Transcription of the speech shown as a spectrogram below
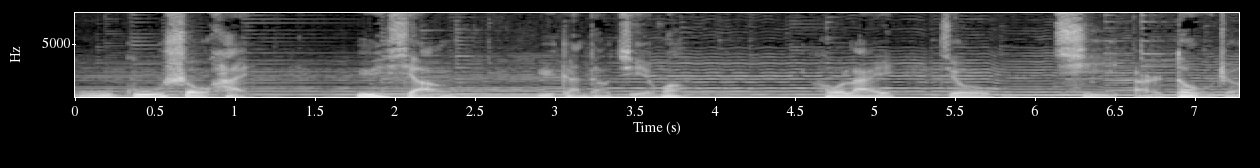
无辜受害，愈想愈感到绝望。后来就起而斗争。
